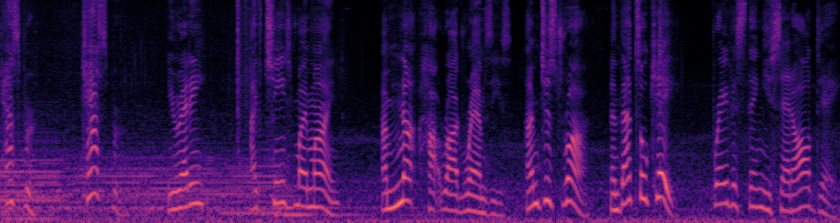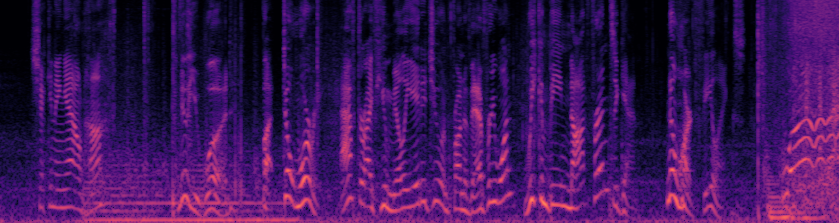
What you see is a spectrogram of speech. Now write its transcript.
Casper! Casper! You ready? I've changed my mind. I'm not Hot Rod Ramses. I'm just Ra, and that's okay. Bravest thing you said all day. Chickening out, huh? Knew you would. But don't worry. After I've humiliated you in front of everyone, we can be not friends again. No hard feelings. Oops.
